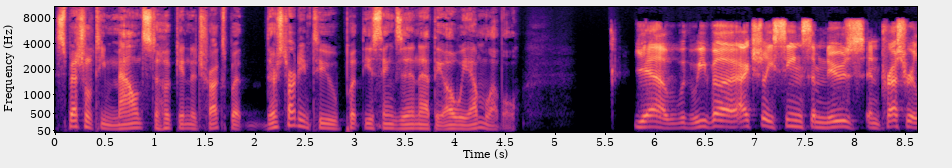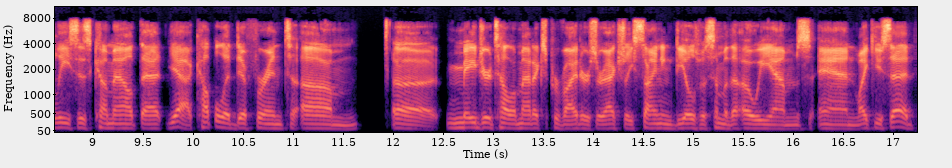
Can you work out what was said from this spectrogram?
specialty mounts to hook into trucks, but they're starting to put these things in at the OEM level. Yeah, we've uh, actually seen some news and press releases come out that yeah, a couple of different um, uh, major telematics providers are actually signing deals with some of the OEMs, and like you said,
